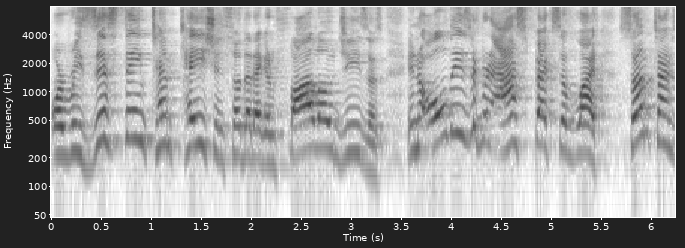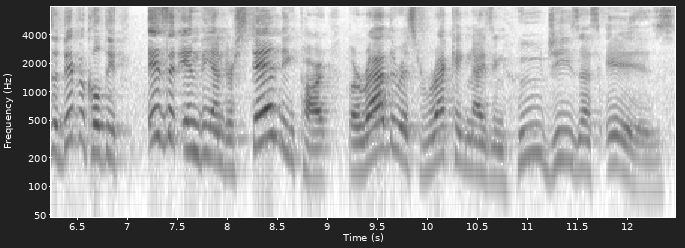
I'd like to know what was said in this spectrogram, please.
or resisting temptation so that I can follow Jesus. In all these different aspects of life, sometimes the difficulty isn't in the understanding part, but rather it's recognizing who Jesus is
